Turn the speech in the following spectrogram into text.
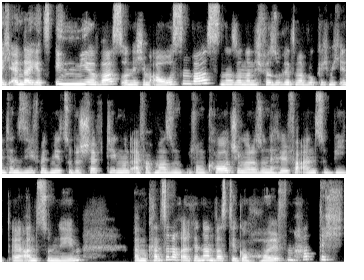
ich ändere jetzt in mir was und nicht im Außen was, ne, sondern ich versuche jetzt mal wirklich mich intensiv mit mir zu beschäftigen und einfach mal so, so ein Coaching oder so eine Hilfe anzubieten, äh, anzunehmen. Ähm, kannst du noch erinnern, was dir geholfen hat, dich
